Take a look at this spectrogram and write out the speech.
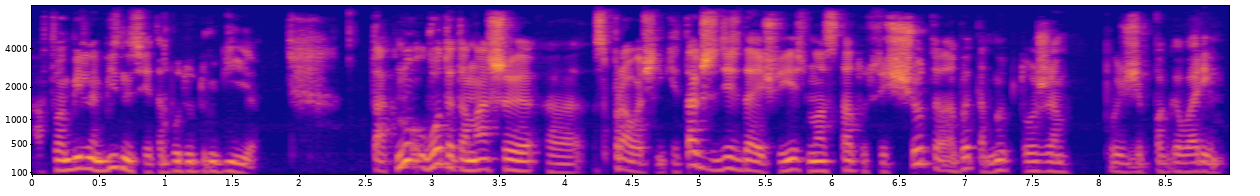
автомобильном бизнесе, это будут другие. Так, ну вот это наши э, справочники. Также здесь, да, еще есть у нас статусы счета, об этом мы тоже позже поговорим.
